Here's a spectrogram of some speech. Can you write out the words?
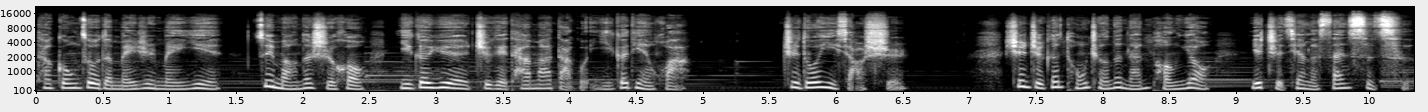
他工作的没日没夜，最忙的时候一个月只给他妈打过一个电话，至多一小时。甚至跟同城的男朋友也只见了三四次。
